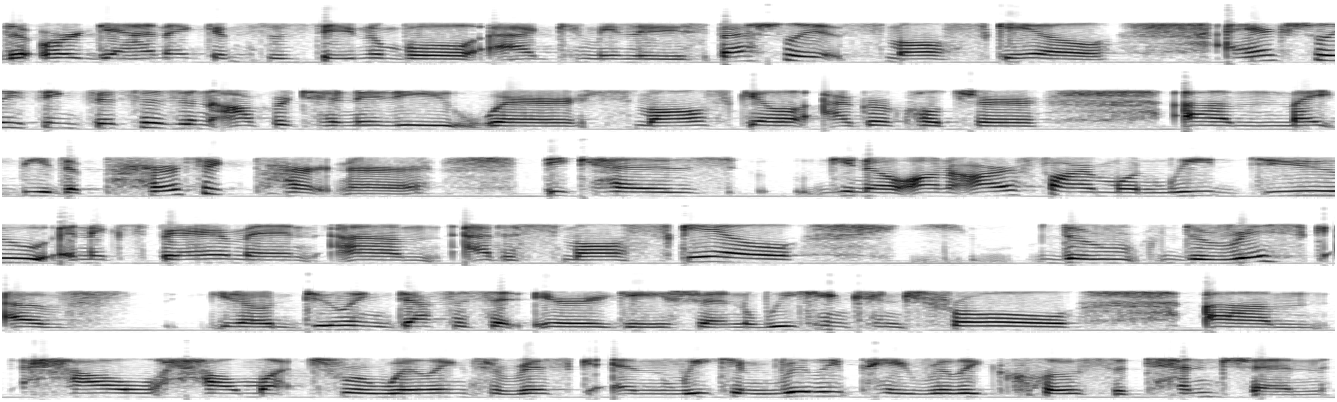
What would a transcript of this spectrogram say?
the organic and sustainable ag community, especially at small scale. I actually think this is an opportunity where small scale agriculture um, might be the perfect partner because, you know, on our farm, when we do an experiment um, at a small scale, the the risk of you know doing deficit irrigation we can control um, how how much we're willing to risk and we can really pay really close attention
